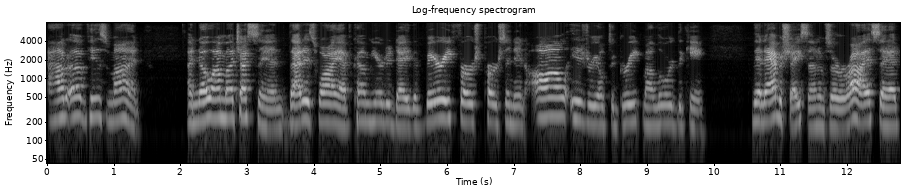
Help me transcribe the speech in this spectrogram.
out of his mind. I know how much I sinned. That is why I've come here today, the very first person in all Israel to greet my Lord the King. Then Abishai, son of Zeruiah, said,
